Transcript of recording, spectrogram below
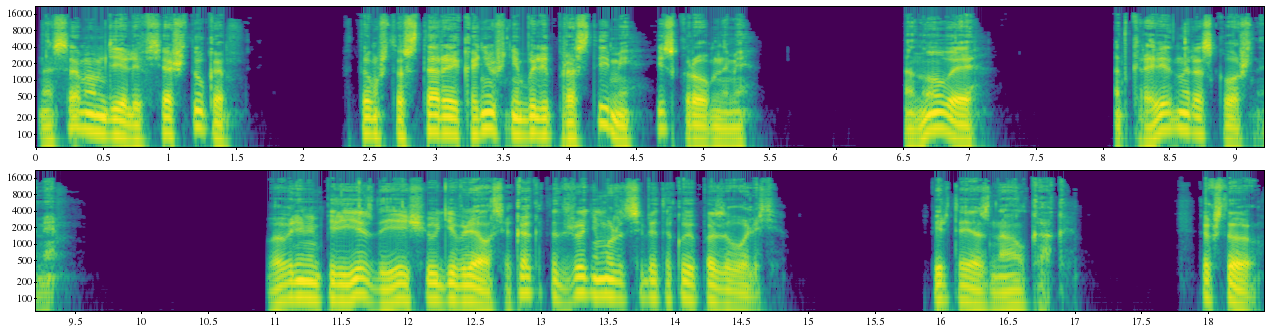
На самом деле вся штука том, что старые конюшни были простыми и скромными, а новые — откровенно роскошными. Во время переезда я еще удивлялся, как этот Джоди может себе такое позволить. Теперь-то я знал, как. Так что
